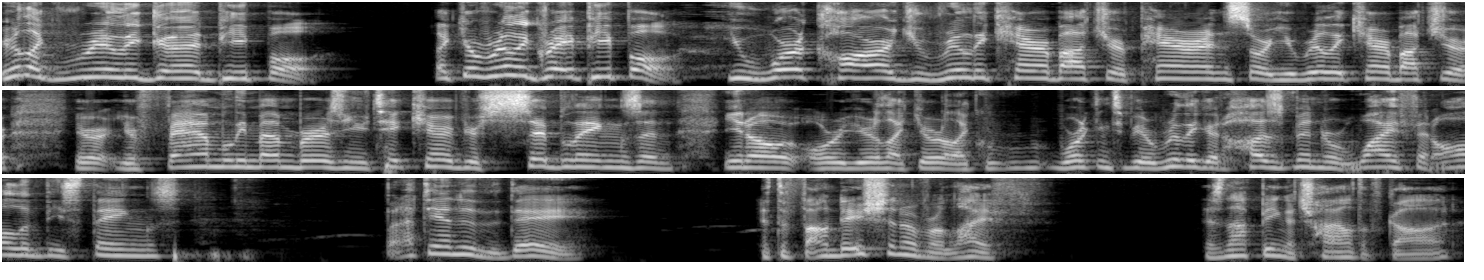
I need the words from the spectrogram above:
you're like really good people. Like you're really great people you work hard, you really care about your parents or you really care about your, your, your family members and you take care of your siblings and, you know, or you're like, you're like working to be a really good husband or wife and all of these things. But at the end of the day, if the foundation of our life is not being a child of God,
